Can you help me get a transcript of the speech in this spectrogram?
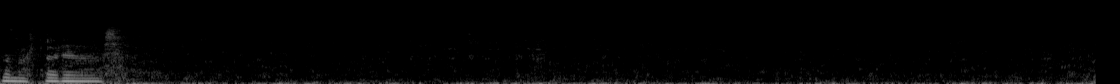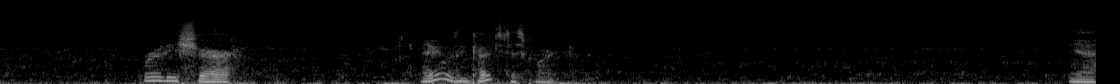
Number photos. Pretty sure. Maybe it was in Coach Discord. Yeah.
